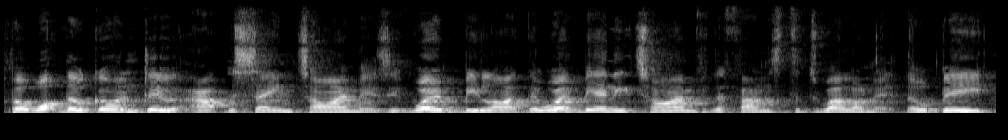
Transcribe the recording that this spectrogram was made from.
But what they'll go and do at the same time is it won't be like there won't be any time for the fans to dwell on it. There'll be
